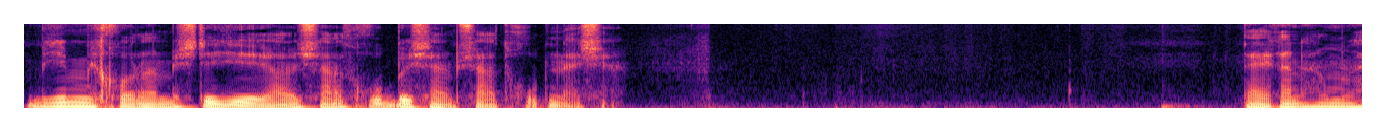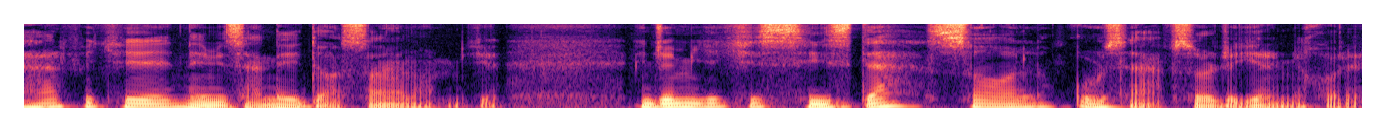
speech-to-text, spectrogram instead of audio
میگه میخورمش دیگه. حالا شاید خوب بشم شاید خوب نشم. دقیقا همون حرفی که نویسنده داستان ما میگه. اینجا میگه که سیزده سال قرص افسردگی رو می‌خوره.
